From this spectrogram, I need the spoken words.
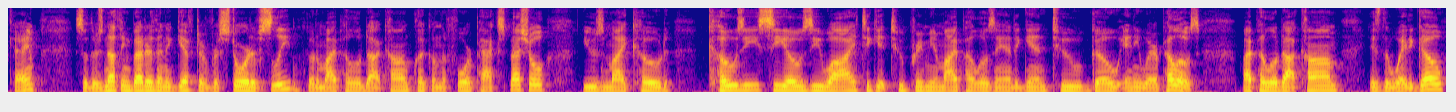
okay? So there's nothing better than a gift of restorative sleep. Go to mypillow.com, click on the four pack special, use my code COZY, C O Z Y, to get two premium My Pillows and again, two Go Anywhere pillows. MyPillow.com is the way to go,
